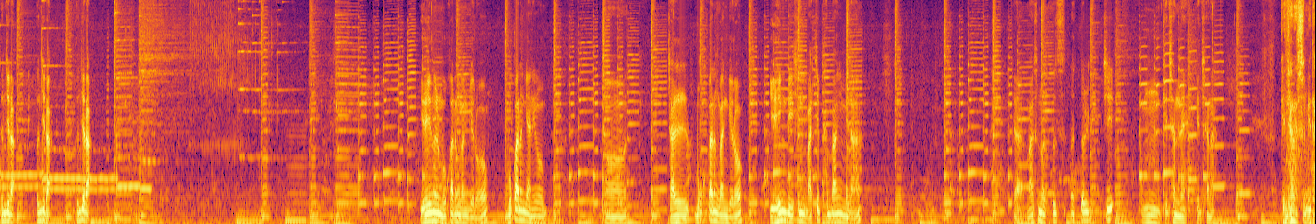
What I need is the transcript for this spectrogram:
던지라, 던지라, 던지라. 여행을 못 가는 관계로 못 가는 게 아니고 어, 잘 못 가는 관계로 여행 대신 맛집 탐방입니다. 자, 맛은 어떨, 어떨지 음, 괜찮네. 괜찮아. 괜찮았습니다.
